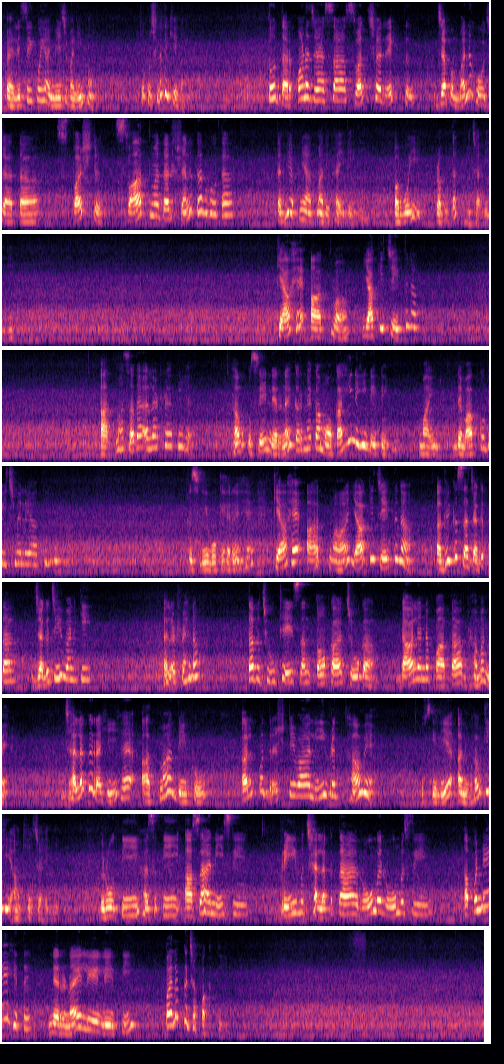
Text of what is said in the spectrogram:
पहले से ही कोई इमेज बनी हो तो कुछ न दिखेगा। तो दर्पण जैसा स्वच्छ रिक्त जब मन हो जाता, स्पष्ट स्वात्म दर्शन तब होता, तभी अपनी आत्मा दिखाई देगी और वो ही प्रभु तक पहुँचा देगी। क्या है आत्मा या कि चेतना? आत्मा सदा अलर्ट रहती है। हम उसे निर्णय करने का मौका ही नहीं देते। माइंड दिमाग को बीच में ले आती है। इसलिए वो कह रहे हैं, क्या है आत्मा या कि चेतना? अधिक सजगता जग जीवन की। अलर्ट रहना। तब झूठे संतों का चोगा डाल न पाता भ्रम में। झलक रही है आत्मा देखो, अल्प दृष्टि वाली वृद्धा में। उसके लिए अनुभव की ही आँखें चाहिए। रोती, हंसती, आसानी से, प्रेम छलकता रोम रोम से। अपने हित निर्णय ले लेती, पलक झपकती।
